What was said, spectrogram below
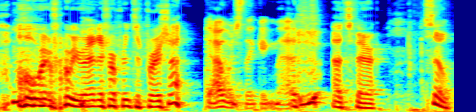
Oh, are, we ready for Prince of Persia? I was thinking that. That's fair. So,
